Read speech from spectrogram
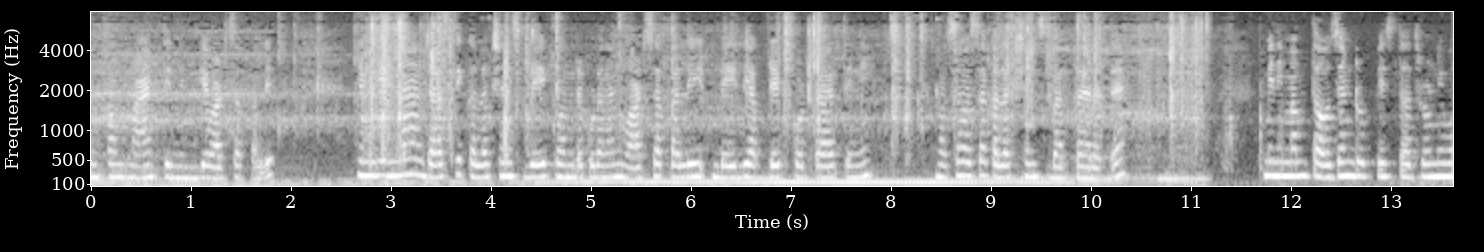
ಇನ್ಫಾರ್ಮ್ ಮಾಡ್ತೀನಿ ನಿಮಗೆ ವಾಟ್ಸಪ್ಪಲ್ಲಿ. ನಿಮಗೆ ಇನ್ನೂ ಜಾಸ್ತಿ ಕಲೆಕ್ಷನ್ಸ್ ಬೇಕು ಅಂದರೆ ಕೂಡ ನಾನು ವಾಟ್ಸಪ್ಪಲ್ಲಿ ಡೈಲಿ ಅಪ್ಡೇಟ್ ಕೊಡ್ತಾ ಇರ್ತೀನಿ. ಹೊಸ ಹೊಸ ಕಲೆಕ್ಷನ್ಸ್ ಬರ್ತಾ ಇರುತ್ತೆ. ಮಿನಿಮಮ್ ತೌಸಂಡ್ ರುಪೀಸ್ದಾದರೂ ನೀವು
